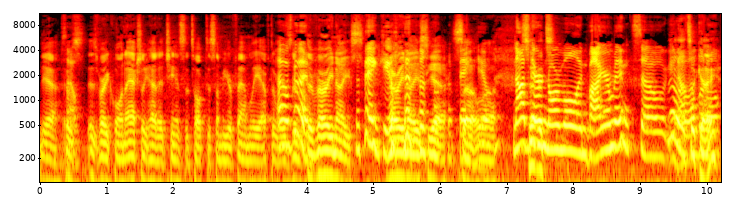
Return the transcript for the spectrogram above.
Yeah, it, was, it was very cool, and I actually had a chance to talk to some of your family afterwards. Oh, They're, good. they're very nice. Thank you. Very nice. Yeah. Thank so, you. uh, Not so their normal environment, so you No, know, that's a okay. little,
